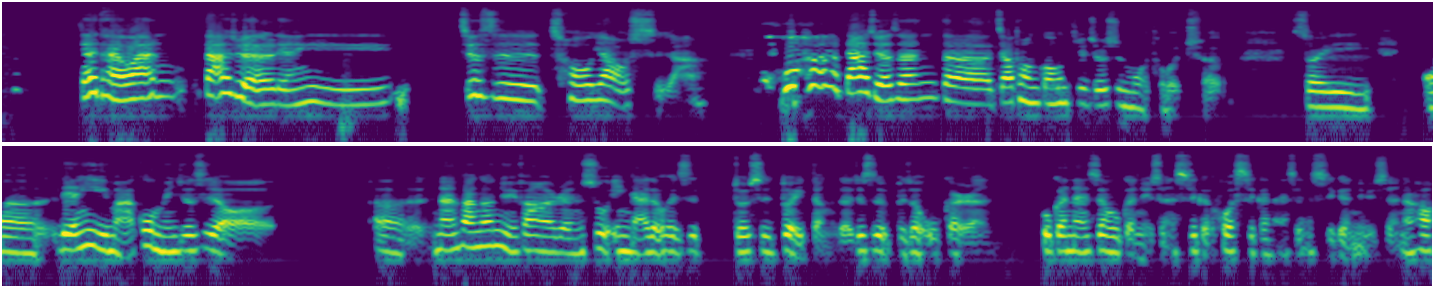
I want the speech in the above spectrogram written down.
在台湾大学的联谊就是抽钥匙啊，大学生的交通工具就是摩托车，所以呃联谊嘛，顾名就是有呃男方跟女方的人数应该都会是都是对等的，就是比如说五个人。五个男生，五个女生，四个或四个男生，四个女生。然后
